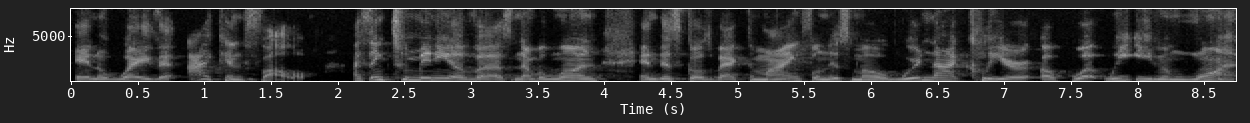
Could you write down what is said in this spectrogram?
in a way that I can follow. I think too many of us, number one, and this goes back to mindfulness mode, we're not clear of what we even want.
